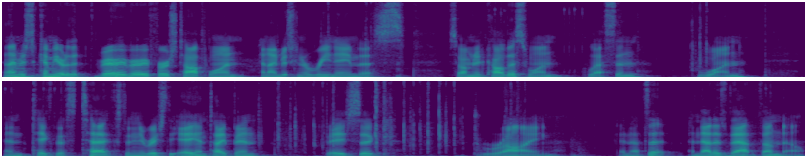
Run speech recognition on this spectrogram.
And I'm just come here to the very, very first top one, and I'm just going to rename this. So I'm going to call this one lesson one, and take this text and erase the A and type in basic drawing. And that's it. And that is that thumbnail.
